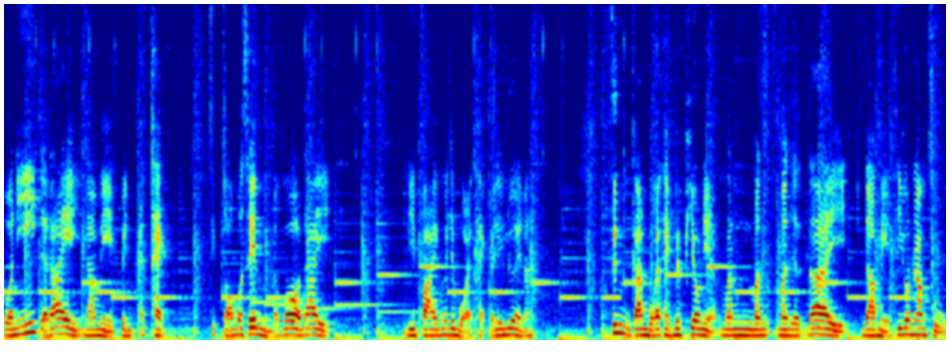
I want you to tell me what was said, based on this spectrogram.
ตัวนี้จะได้ดาเมจเป็น Attack 12%แล้วก็ได้ Defy มันก็จะบวก Attack ไปเรื่อยๆนะ ซึ่งการบวก Attack เพียวๆเนี่ยมันมันมันจะได้ดาเมจที่ค่อนข้างสูง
